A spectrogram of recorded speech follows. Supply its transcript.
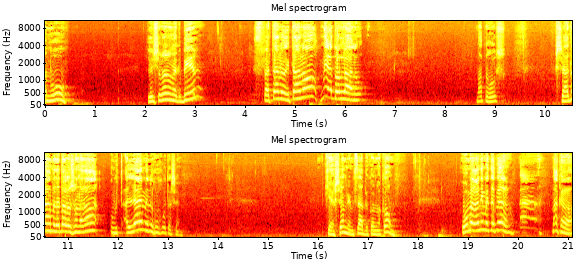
אמרו ללשוננו נגביר, שפתנו איתנו, מי אדון לנו? מה פירוש? כשאדם מדבר לשון הרע, הוא מתעלם מנוכחות השם. כי השם נמצא בכל מקום. הוא אומר, אני מדבר, מה, מה קרה?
